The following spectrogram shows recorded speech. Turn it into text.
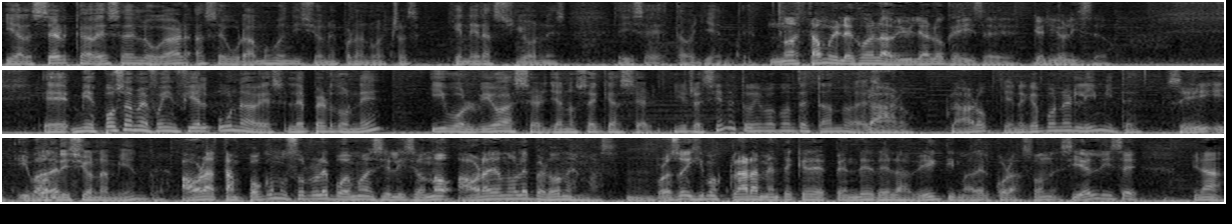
y al ser cabeza del hogar aseguramos bendiciones para nuestras generaciones, dice esta oyente. No está muy lejos de la Biblia lo que dice, querido Eliseo. Eh, mi esposa me fue infiel una vez, le perdoné y volvió a hacer, ya no sé qué hacer. Y recién estuvimos contestando a eso. Claro, claro. Tiene que poner límite, Sí, y, y va de- condicionamiento. Ahora, tampoco nosotros le podemos decir, Eliseo, no, ahora ya no le perdones más. Mm. Por eso dijimos claramente que depende de la víctima, del corazón. Si él dice, mira,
